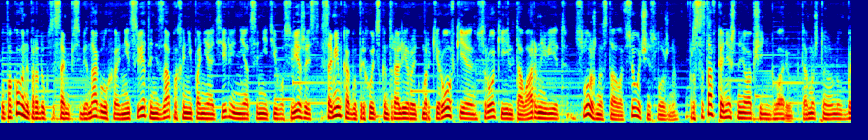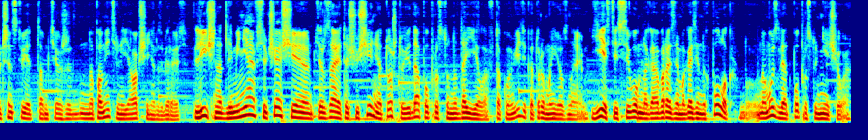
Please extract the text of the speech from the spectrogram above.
Упакованы продукты сами по себе наглухо, ни цвета, ни запаха не понять, или не оценить его свежесть. Самим как бы приходится контролировать маркировки, сроки или товарный вид. Сложно стало, все очень сложно. Про состав, конечно, я вообще не говорю, потому что ну, в большинстве там тех же наполнителей я вообще не разбираюсь. Лично для меня все чаще терзает ощущение то, что еда попросту надоела в таком виде, который мы ее знаем. Есть из всего многообразия магазинных полок, ну, на мой взгляд, попросту нечего.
